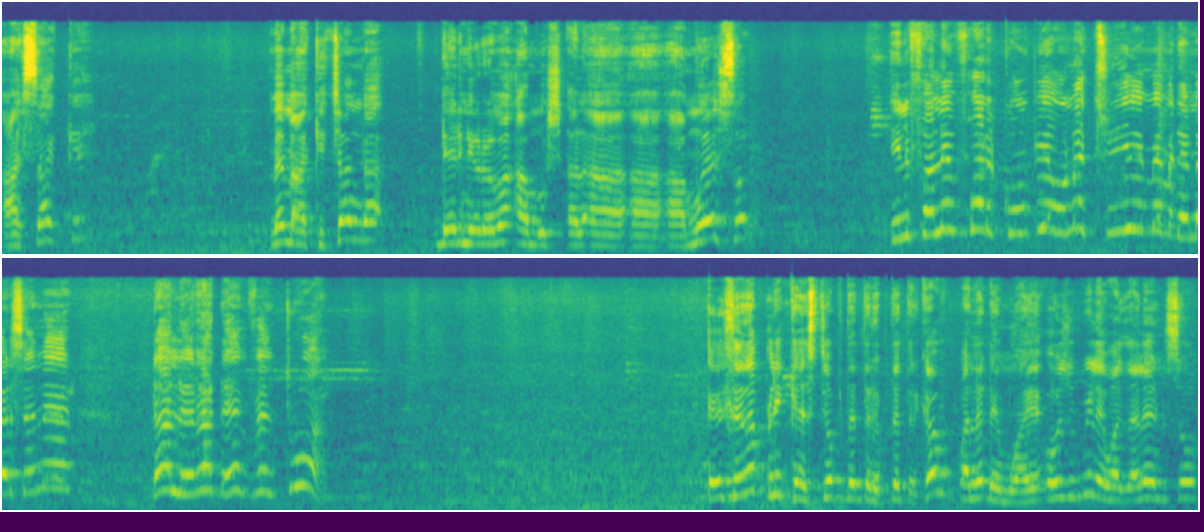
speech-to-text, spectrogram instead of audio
à Sake, même à Kichanga, dernièrement à, Mouch. Il fallait voir combien on a tué même des mercenaires dans le rang de M23. Et ce n'est plus question, peut-être, peut-être, quand vous parlez des moyens, aujourd'hui les Ouazalendou sont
